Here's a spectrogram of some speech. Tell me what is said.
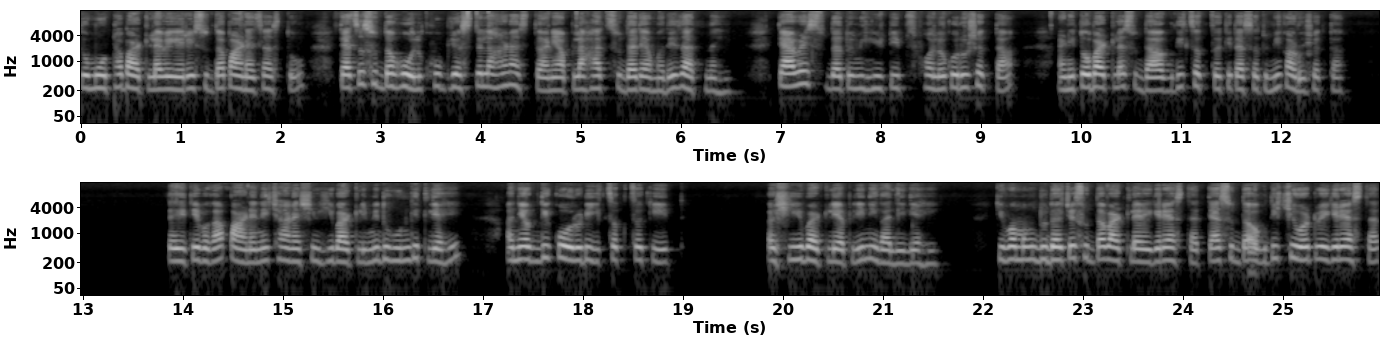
जो मोठा बाटला वगैरे सुद्धा पाण्याचा असतो त्याचंसुद्धा होल खूप जास्त लहान असतं आणि आपला हातसुद्धा त्यामध्ये जात नाही. त्यावेळेससुद्धा तुम्ही ही टिप्स फॉलो करू शकता आणि तो बाटलासुद्धा अगदी चकचकीत असं तुम्ही काढू शकता. तर इथे बघा पाण्याने छान अशी ही बाटली मी धुवून घेतली आहे आणि अगदी कोरडी चकचकीत अशी ही बाटली आपली निघालेली आहे. किंवा मग दुधाचे सुद्धा बाटल्या वगैरे असतात त्यासुद्धा अगदी चिवट वगैरे असतात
